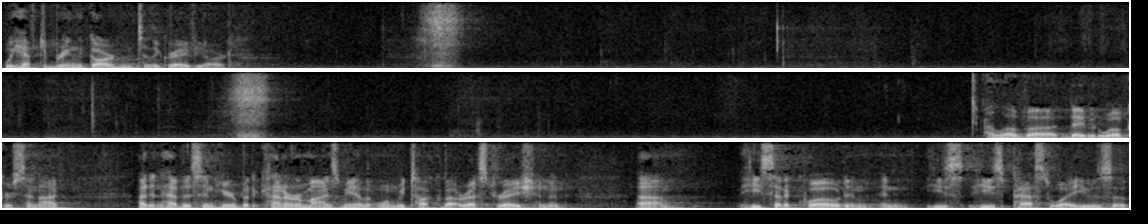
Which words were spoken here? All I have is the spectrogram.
We have to bring the garden to the graveyard. I love uh, David Wilkerson. I I didn't have this in here, but it kind of reminds me of it when we talk about restoration. And um, he said a quote, and, and he's he's passed away. He was a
